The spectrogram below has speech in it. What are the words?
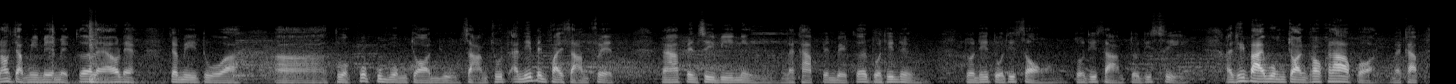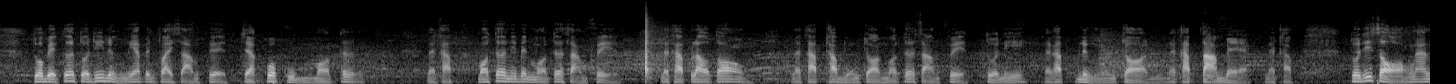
นอกจากมีเบรเมเกอร์แล้วเนี่ยจะมีตัวตัวควบคุมวงจรอยู่ 3 ชุด อันนี้เป็นไฟ 3 เฟสนะเป็น CB1 นะครับเป็นเบรกเกอร์ตัวที่ 1 ตัวนี้ตัวที่ 2 ตัวที่ 3 ตัวทีสี่ 4 อธิบายวงจรคร่าวๆก่อนนะครับ ตัวเบรกเกอร์ตัวที่1เนี่ยเป็นไฟ3เฟสจะควบคุมมอเตอร์นะครับมอเตอร์นี้เป็นมอเตอร์3เฟสนะครับเราต้องนะครับทำวงจรมอเตอร์3เฟสตัวนี้นะครับหนึ่งวงจรนะครับตามแบบนะครับตัวที่ 2 นั้น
